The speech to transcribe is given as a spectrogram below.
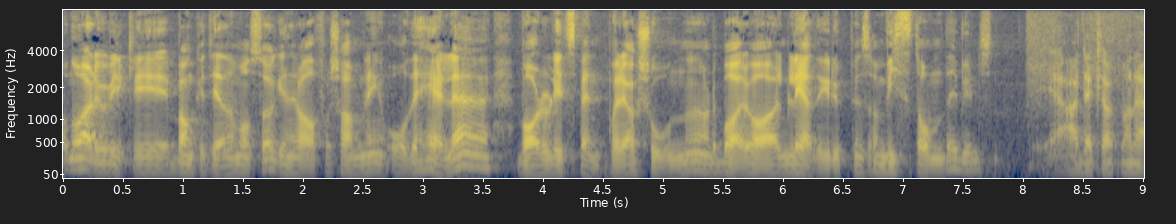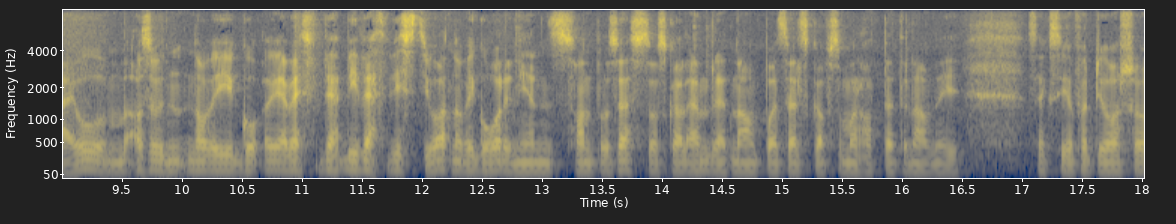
Og nå er det jo virkelig banket gjennom også, generalforsamling og det hele. Var du litt spent på reaksjonene når det bare var ledergruppen som visste om det i begynnelsen? Ja, det er klart man er jo altså når vi, går, vet, vi vet, visste jo at når vi går inn i en sånn prosess og skal endre et navn på et selskap som har hatt dette navnet i 46 år, så,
